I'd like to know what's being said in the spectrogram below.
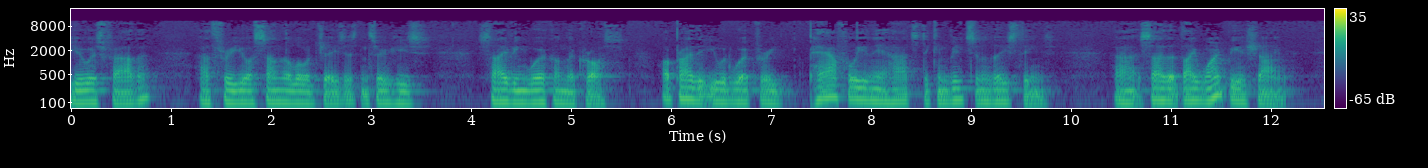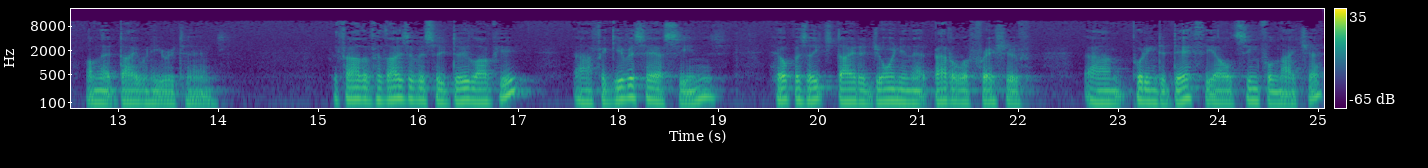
you as Father uh, through your Son, the Lord Jesus, and through His saving work on the cross, I pray that you would work very powerfully in their hearts to convince them of these things uh, so that they won't be ashamed on that day when he returns. But Father, for those of us who do love you, uh, forgive us our sins. Help us each day to join in that battle afresh of um, putting to death the old sinful nature.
